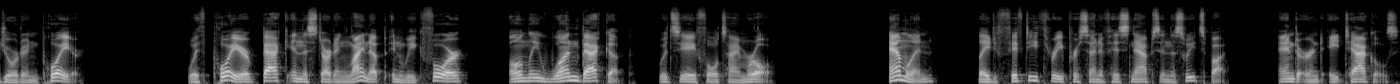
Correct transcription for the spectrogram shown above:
Jordan Poyer. With Poyer back in the starting lineup in Week 4, only one backup would see a full time role. Hamlin played 53% of his snaps in the sweet spot and earned 8 tackles.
